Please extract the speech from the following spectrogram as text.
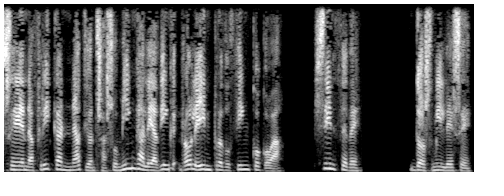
Se en African nations assuming a leading role in producing cocoa. Sin CD. 2000 S.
